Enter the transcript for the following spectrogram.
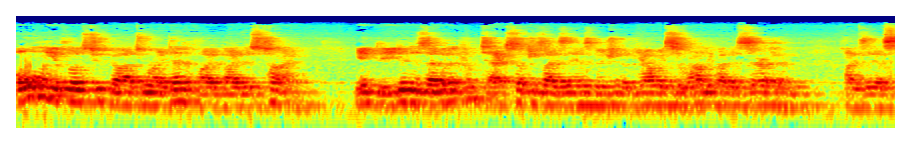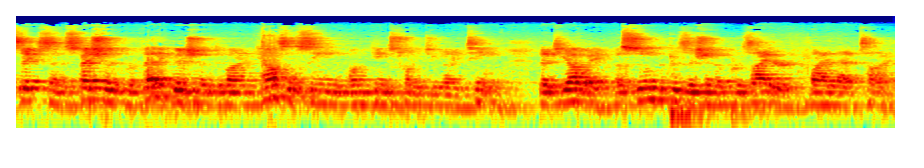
only if those two gods were identified by this time. Indeed, it is evident from texts such as Isaiah's vision of Yahweh surrounded by the seraphim Isaiah 6, and especially the prophetic vision of divine council seen in 1 Kings 22:19, that Yahweh assumed the position of presider by that time.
